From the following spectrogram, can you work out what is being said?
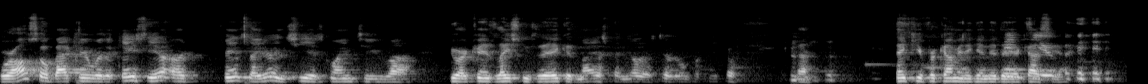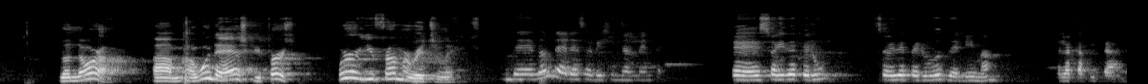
We're also back here with Acacia, our translator, and she is going to uh, do our translation today because my español is still un poquito. Uh, thank you for coming again today, Thank Acacia. you. Lenora, um, I wanted to ask you first, where are you from originally? ¿De dónde eres originalmente? Eh, soy de Perú. Soy de Perú, de Lima, de la capital.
